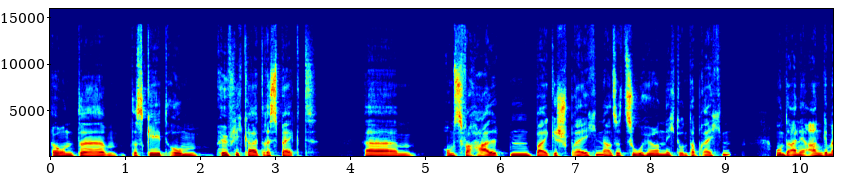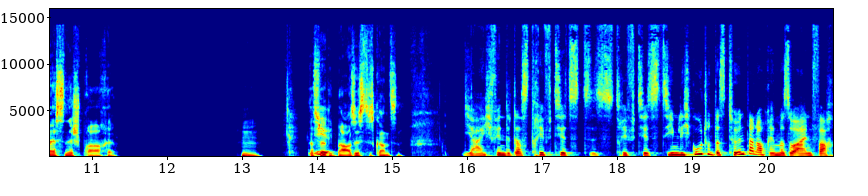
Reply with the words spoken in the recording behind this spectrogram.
Und ähm, das geht um Höflichkeit, Respekt, ähm, ums Verhalten bei Gesprächen, also zuhören, nicht unterbrechen und eine angemessene Sprache. Hm. Das wäre die Basis des Ganzen. Ja, ich finde, das trifft jetzt, das trifft jetzt ziemlich gut und das tönt dann auch immer so einfach.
